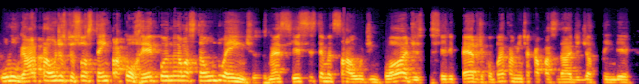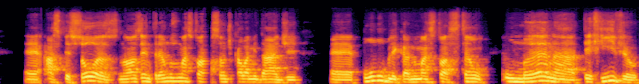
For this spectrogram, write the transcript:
o lugar para onde as pessoas têm para correr quando elas estão doentes, né? Se esse sistema de saúde implode, se ele perde completamente a capacidade de atender é, as pessoas, nós entramos numa situação de calamidade é, pública, numa situação humana terrível,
